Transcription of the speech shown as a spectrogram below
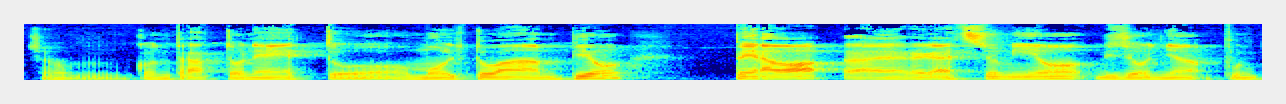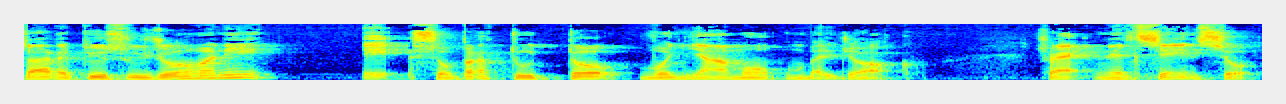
c'è un contratto netto molto ampio, però eh, ragazzo mio bisogna puntare più sui giovani e soprattutto vogliamo un bel gioco. Cioè, nel senso,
